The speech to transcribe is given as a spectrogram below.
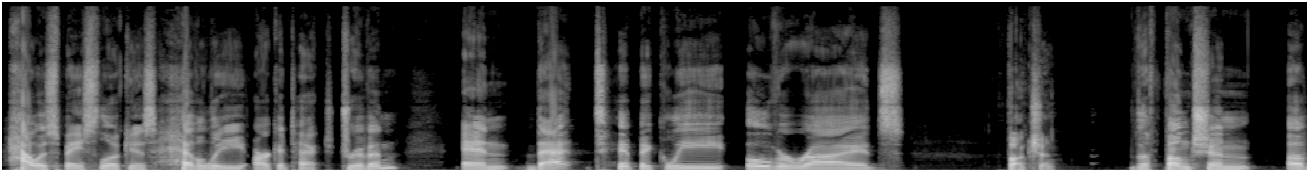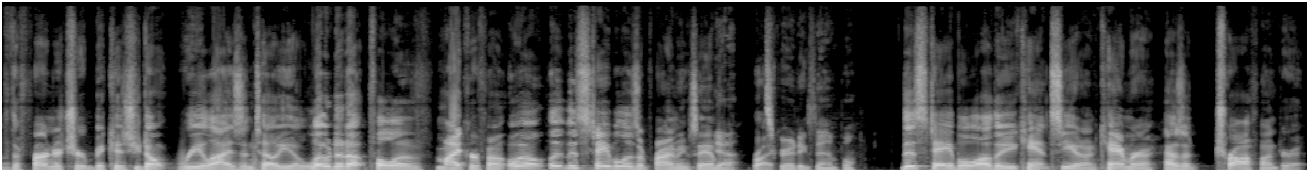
how a space look is heavily architect driven and that typically overrides Function. the function of the furniture because you don't realize until you load it up full of microphone well this table is a prime example Yeah, that's Right. a great example. This table, although you can't see it on camera, has a trough under it.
